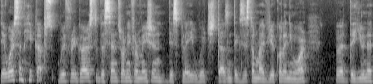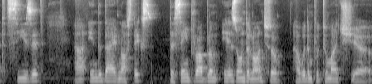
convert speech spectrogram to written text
There were some hiccups with regards to the central information display, which doesn't exist on my vehicle anymore, but the unit sees it uh, in the diagnostics. The same problem is on the launch, so I wouldn't put too much uh,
